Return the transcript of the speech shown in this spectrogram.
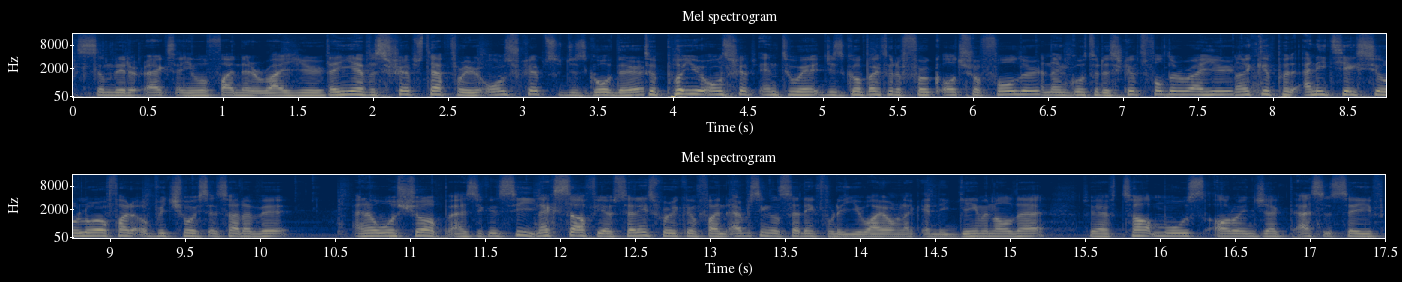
Simulator X and you will find it right here. Then you have a scripts tab for your own script, so just go there. To put your own script into it, just go back to the Furk Ultra folder and then go to the script folder right here. Now you can put any TXT or Lua file of your choice inside of it and it will show up as you can see. Next off, you have settings where you can find every single setting for the UI or like any game and all that. So you have topmost, auto inject, asset save,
